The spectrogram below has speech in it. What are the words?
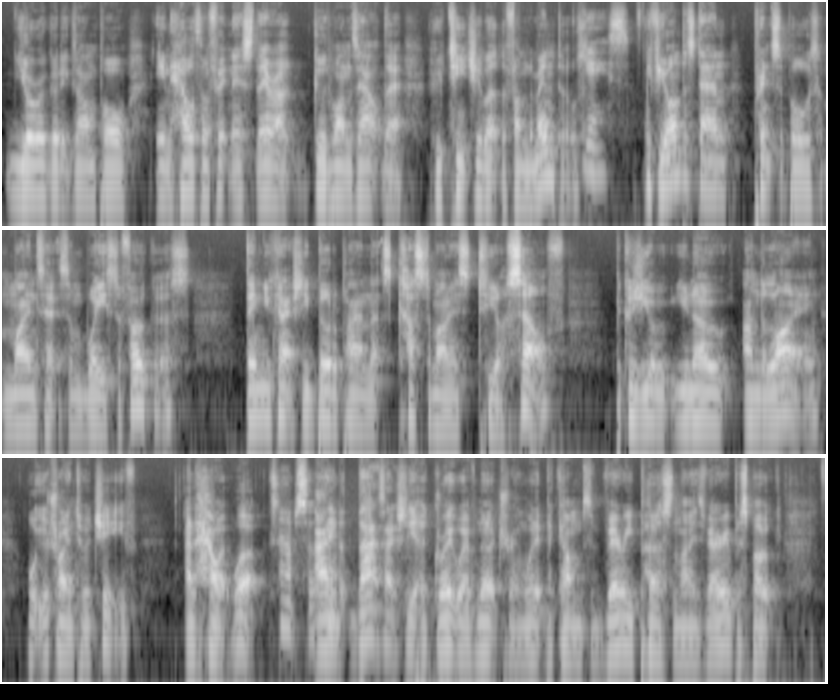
you're a good example. In health and fitness, there are good ones out there who teach you about the fundamentals Yes. if you understand principles, mindsets, and ways to focus, then you can actually build a plan that's customized to yourself because you you know underlying what you're trying to achieve and how it works. Absolutely. And that's actually a great way of nurturing when it becomes very personalized, very bespoke,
